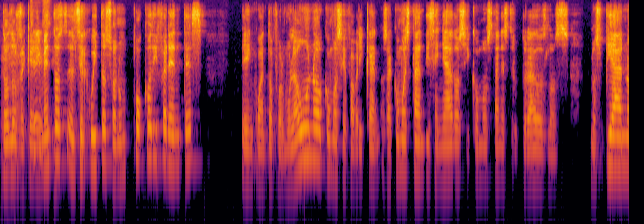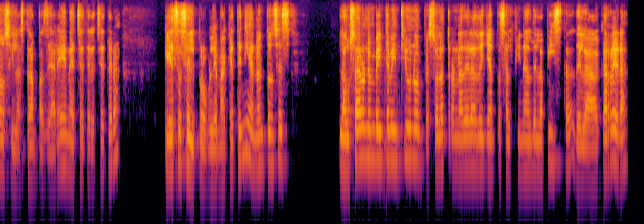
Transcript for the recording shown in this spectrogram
Todos los Sí. requerimientos del circuito son un poco diferentes en cuanto a Fórmula 1, cómo se fabrican, o sea, cómo están diseñados y cómo están estructurados los, los pianos y las trampas de arena, etcétera, etcétera. Que ese es el problema que tenía, ¿no? Entonces, la usaron en 2021, empezó la tronadera de llantas al final de la pista, de la carrera,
